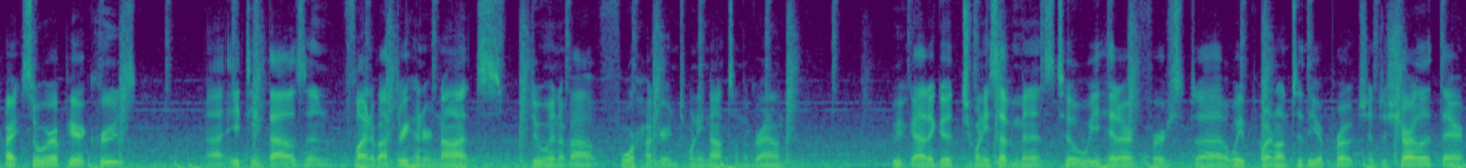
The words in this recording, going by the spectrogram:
All right, so we're up here at cruise, uh, 18,000, flying about 300 knots, doing about 420 knots on the ground. We've got a good 27 minutes till we hit our first uh, waypoint onto the approach into Charlotte there.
